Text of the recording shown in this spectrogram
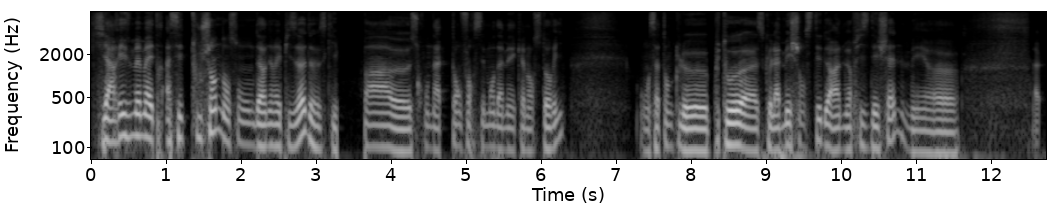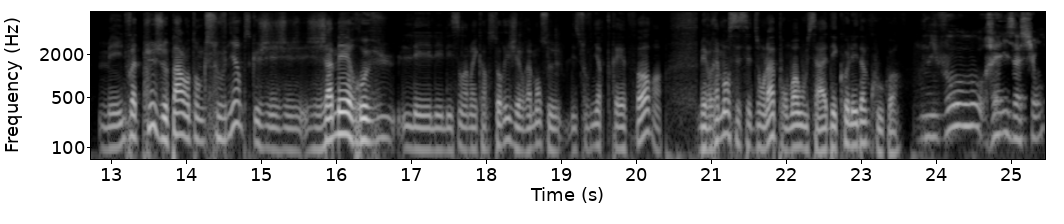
qui arrive même à être assez touchante dans son dernier épisode, ce qui est pas ce qu'on attend forcément d'American Horror Story. On s'attend que le plutôt à ce que la méchanceté de Ryan Murphy se déchaîne, mais euh, mais une fois de plus, je parle en tant que souvenir parce que j'ai- jamais revu les les, les Horror Story. J'ai vraiment ce, des souvenirs très forts, mais vraiment c'est cette saison-là pour moi où ça a décollé d'un coup, quoi. Niveau réalisation,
